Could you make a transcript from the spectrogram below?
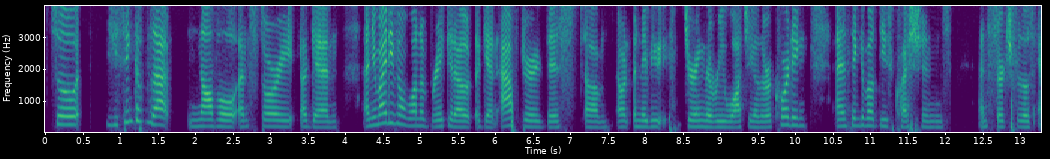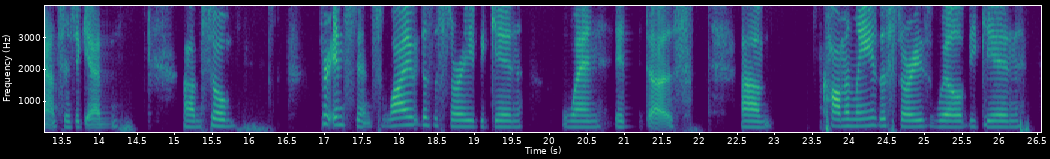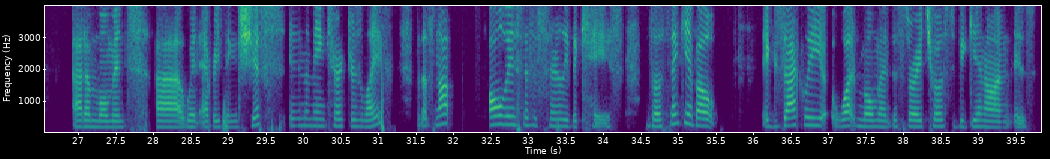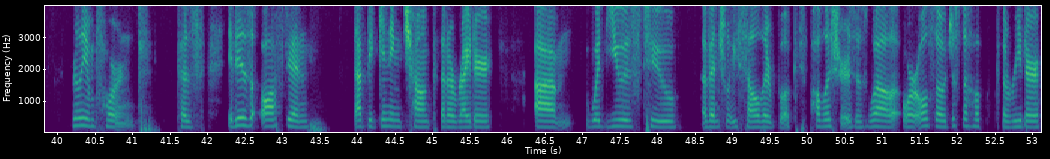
So you think of that novel and story again, and you might even want to break it out again after this um, and maybe during the rewatching of the recording and think about these questions and search for those answers again. Um, so for instance, why does the story begin when it does? Um, commonly, the stories will begin at a moment uh, when everything shifts in the main character's life, but that's not always necessarily the case. So thinking about exactly what moment the story chose to begin on is really important because it is often that beginning chunk that a writer um, would use to eventually sell their book to publishers as well, or also just to hook the reader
